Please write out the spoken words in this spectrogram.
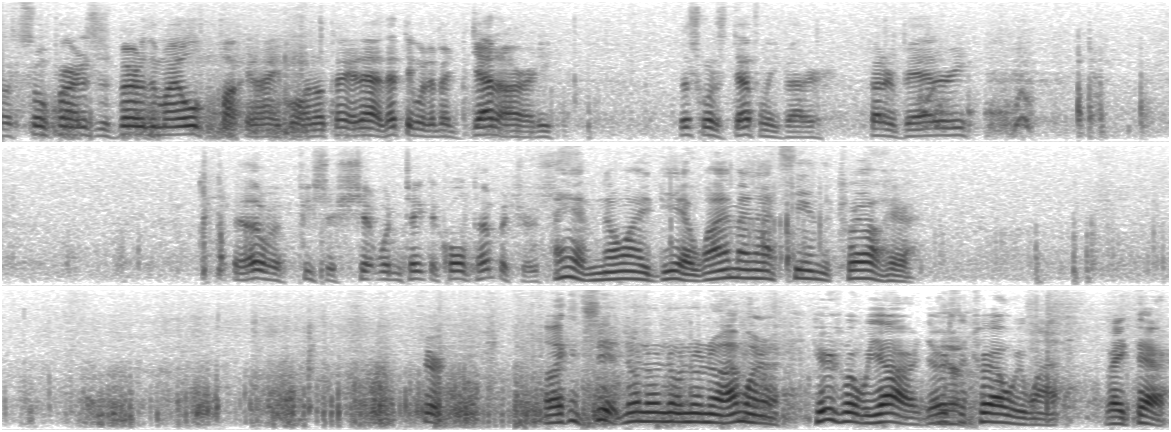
Know, so far, this is better than my old fucking iPhone. I'll tell you that. That thing would have been dead already. This one's definitely better. Better battery. Other one, piece of shit, wouldn't take the cold temperatures. I have no idea. Why am I not seeing the trail here? Here. Oh, I can see it. No, no, no, no, no. I want to. Here's where we are. There's Yeah. the trail we want, right there.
